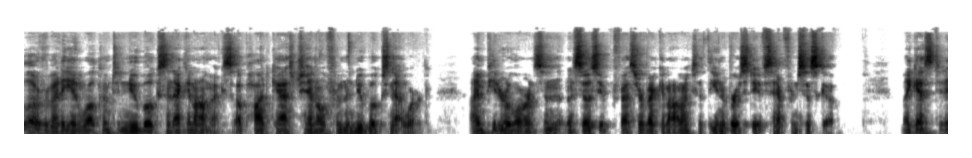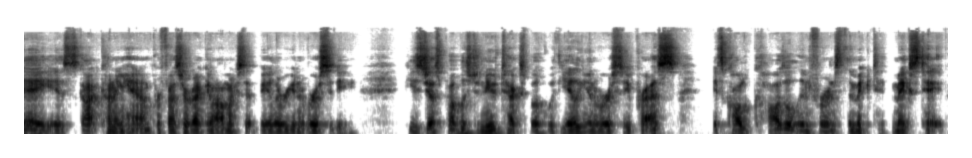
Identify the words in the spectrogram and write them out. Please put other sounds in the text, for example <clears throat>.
Hello, everybody, and welcome to New Books in Economics, a podcast channel from the New Books Network. I'm Peter Lorentzen, an associate professor of economics at the University of San Francisco. My guest today is Scott Cunningham, professor of economics at Baylor University. He's just published a new textbook with Yale University Press. It's called Causal Inference the Mixtape.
